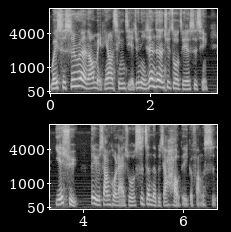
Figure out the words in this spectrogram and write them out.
维持湿润，然后每天要清洁。就你认真的去做这些事情，也许对于伤口来说是真的比较好的一个方式。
